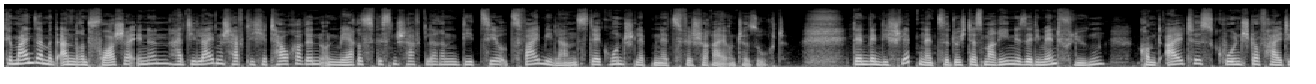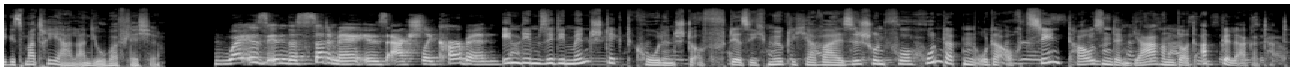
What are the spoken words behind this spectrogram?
Gemeinsam mit anderen ForscherInnen hat die leidenschaftliche Taucherin und Meereswissenschaftlerin die CO2-Bilanz der Grundschleppnetzfischerei untersucht. Denn wenn die Schleppnetze durch das marine Sediment flügen, kommt altes, kohlenstoffhaltiges Material an die Oberfläche. In dem Sediment steckt Kohlenstoff, der sich möglicherweise schon vor Hunderten oder auch Zehntausenden Jahren dort abgelagert hat.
